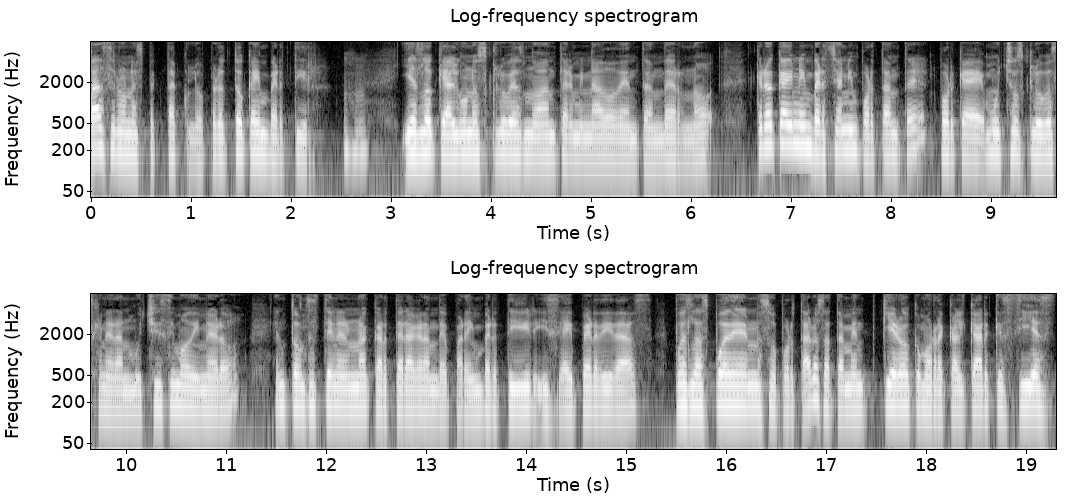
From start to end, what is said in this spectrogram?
va a ser un espectáculo, pero toca invertir. Y es lo que algunos clubes no han terminado de entender, ¿no? Creo que hay una inversión importante porque muchos clubes generan muchísimo dinero, entonces tienen una cartera grande para invertir y si hay pérdidas, pues las pueden soportar. O sea, también quiero como recalcar que si es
